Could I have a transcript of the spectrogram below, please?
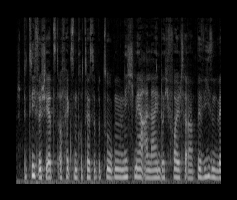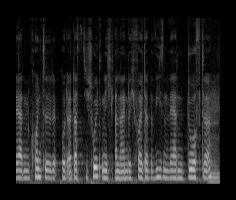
spezifisch jetzt auf Hexenprozesse bezogen, nicht mehr allein durch Folter bewiesen werden konnte oder dass die Schuld nicht allein durch Folter bewiesen werden durfte, mhm.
